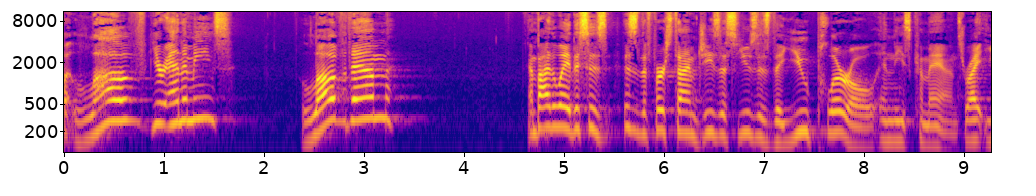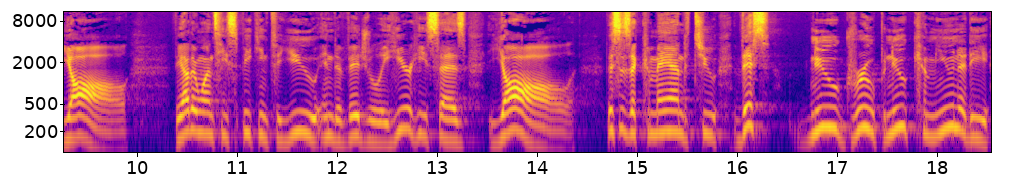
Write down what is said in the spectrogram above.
But love your enemies? Love them? And by the way, this is, this is the first time Jesus uses the you plural in these commands, right? Y'all. The other ones he's speaking to you individually. Here he says, y'all. This is a command to this new group, new community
